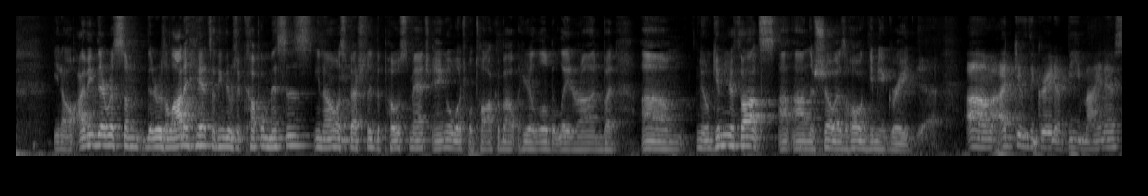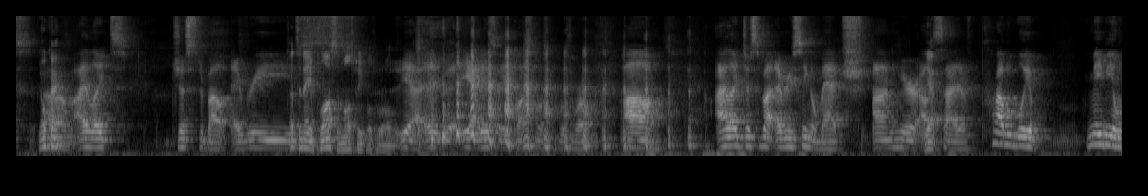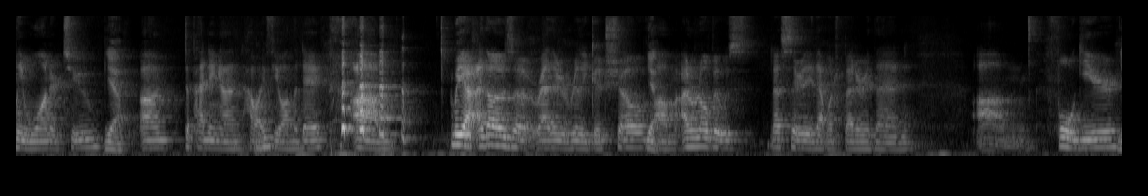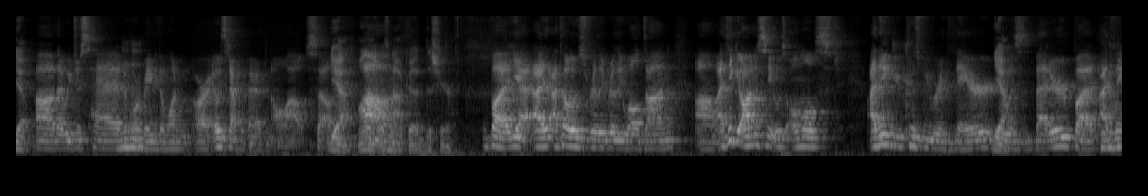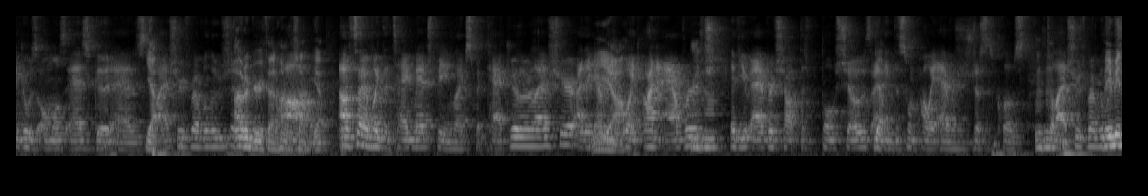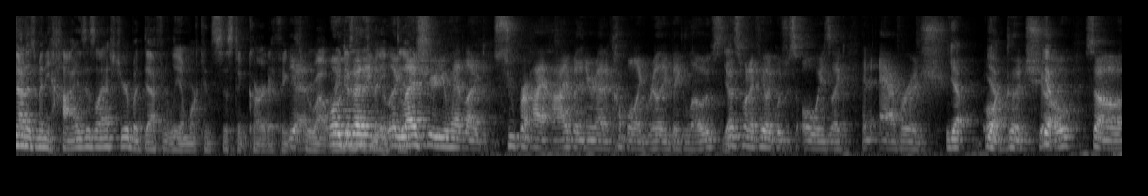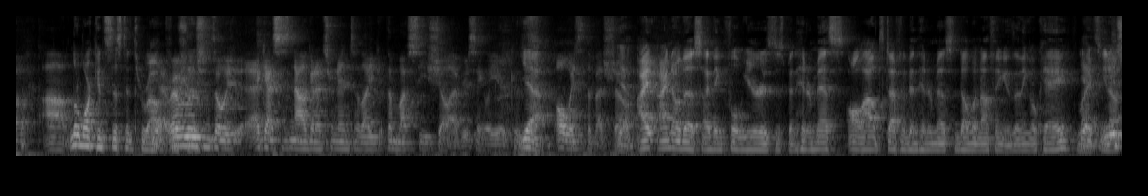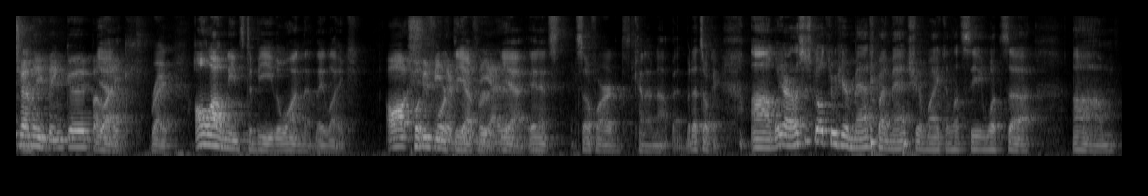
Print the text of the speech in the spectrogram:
You know, I think there was some, there was a lot of hits. I think there was a couple misses. You know, especially the post match angle, which we'll talk about here a little bit later on. But um, you know, give me your thoughts on the show as a whole, and give me a grade. yeah. Um, I'd give the grade a B minus. Okay. Um, I liked just about every. That's an A plus in most people's world. Yeah, it, yeah, it is an A plus in most people's world. Um, I like just about every single match on here outside of probably a, maybe only one or two. Yeah, um, depending on how Mm-hmm. I feel on the day. Um, but yeah, I thought it was a rather really good show. Yeah. Um, I don't know if it was necessarily that much better than um, Full Gear Yeah. uh, that we just had, or Mhm. maybe the one, or it was definitely better than All Out. So yeah. That was Um, not good this year. but yeah, I, I thought it was really, really well done. Um, I think honestly, it was almost. I think because we were there, Yeah. it was better. But I think it was almost as good as Yeah. last year's Revolution. I would agree with that 100. percent Um, Yep. Outside of like the tag match being like spectacular last year, I think every, Yeah. like on average, Mhm. if you average out the both shows, Yep. I think this one probably averages just as close Mhm. to last year's Revolution. Maybe not as many highs as last year, but definitely a more consistent card. I think yeah. throughout. Well, because I think like dips. last year you had like super high high, but then you had a couple like really big lows. Yep. This one I feel like was just always like an average Yep. or Yep. good show. So. A Um, little more consistent throughout. yeah, for sure. Revolution's always, I guess, is now going to turn into like the must see show every single year because Yeah. always the best show. Yeah, I, I know this. I think full gear has just been hit or miss. All out's definitely been hit or miss, and double nothing is I think okay. Yeah, Like it's, you know, it's generally been good, but Yeah. like right. All out needs to be the one that they like all put should be forth the effort. Yeah, Yeah, and it's so far it's kind of not been, but it's okay. Um, but yeah, let's just go through here match by match here, Mike, and let's see what's uh, um,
